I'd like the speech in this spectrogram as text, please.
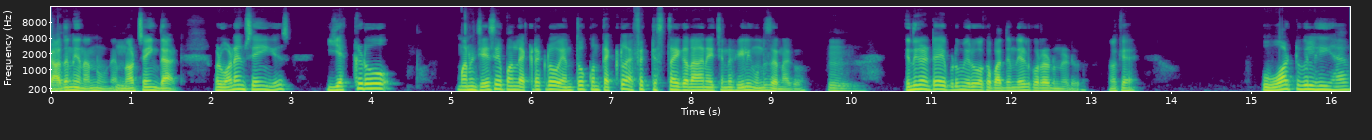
కాదని నేను అన్ను. I'm. Not saying that but what I'm saying is ఎక్కడో మనం చేసే పనులు ఎక్కడెక్కడో ఎంతో కొంత ఎక్కడో ఎఫెక్ట్ ఇస్తాయి కదా అనే చిన్న ఫీలింగ్ ఉంది సార్ నాకు. ఉమ్. ఎందుకంటే ఇప్పుడు మీరు ఒక పద్దెనిమిది ఏళ్ళు కుర్రాడు ఉన్నాడు. Okay? What will he have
